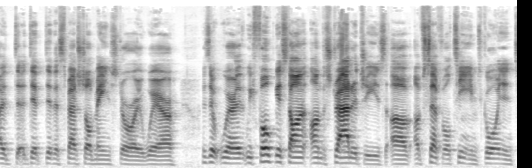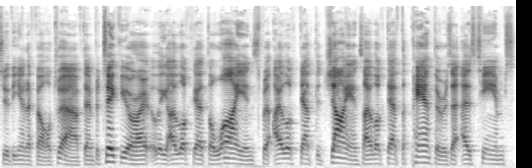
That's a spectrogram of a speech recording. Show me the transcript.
I did, did a special main story where is it where we focused on on the strategies of, of several teams going into the NFL draft. In particular, I looked at the Lions, but I looked at the Giants, I looked at the Panthers as teams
